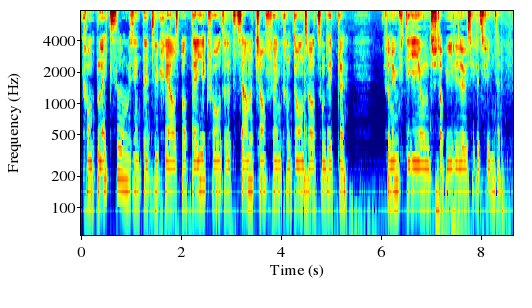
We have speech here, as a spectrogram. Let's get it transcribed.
komplexer und wir sind dort wirklich auch als Parteien gefordert, zusammenzuarbeiten im Kantonsrat, um dort vernünftige und stabile Lösungen zu finden.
